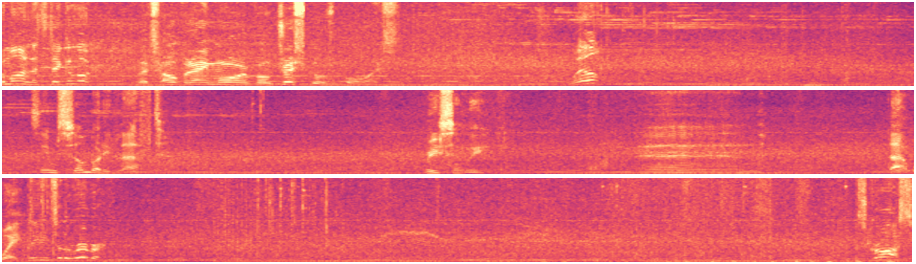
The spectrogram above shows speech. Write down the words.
Come on, let's take a look. Let's hope it ain't more of O'Driscoll's boys. Well... Seems somebody left. Recently. And... That way. Leading to the river. Let's cross.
